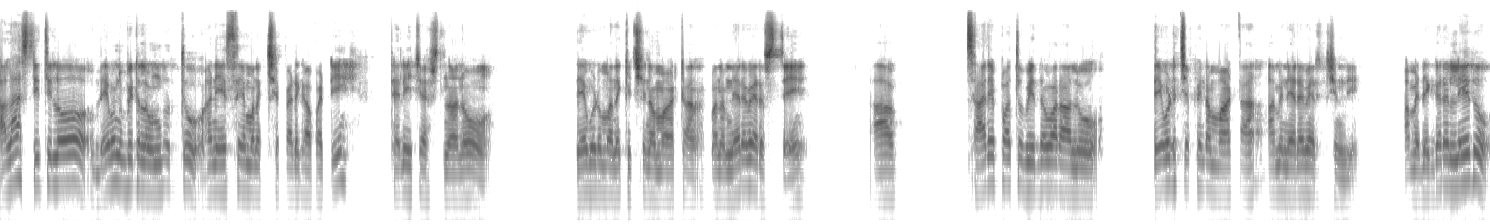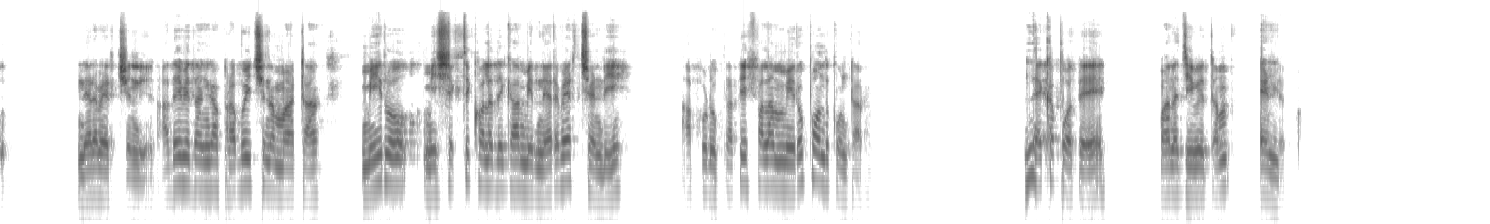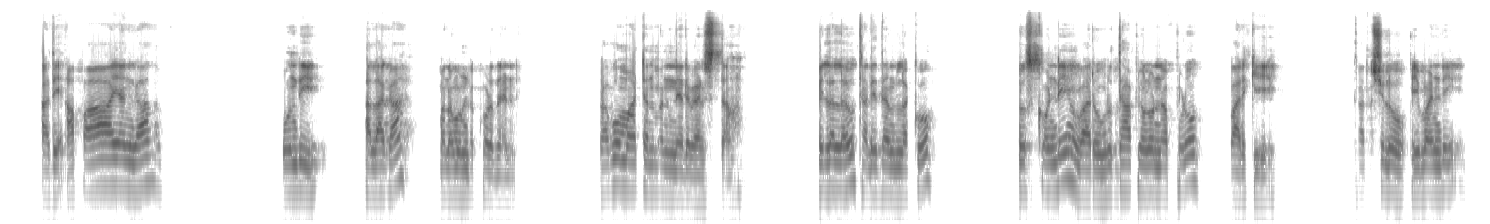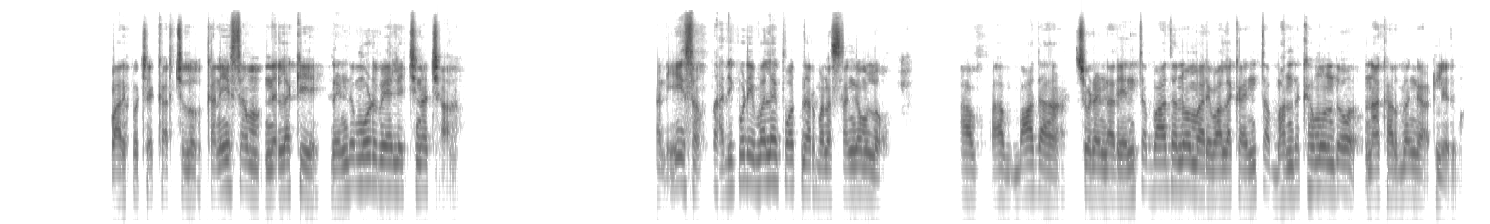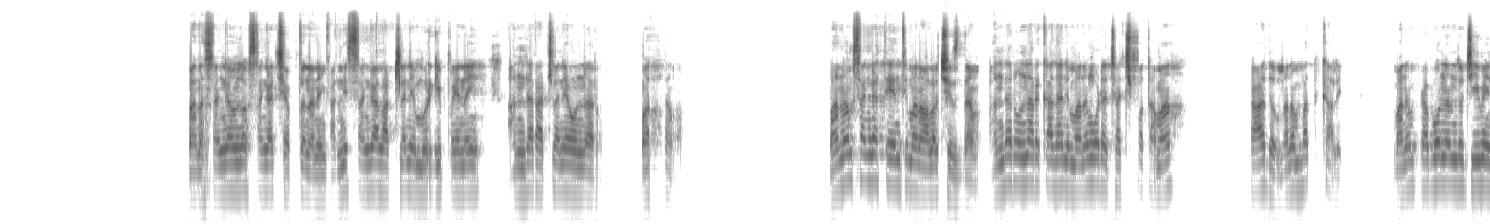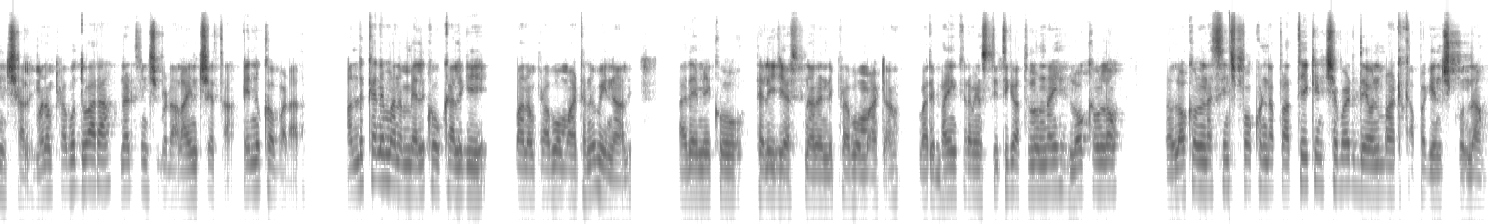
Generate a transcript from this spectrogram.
అలా స్థితిలో దేవుని బిడ్డలు ఉండొద్దు అనేసి మనకు చెప్పాడు కాబట్టి తెలియచేస్తున్నాను. దేవుడు మనకిచ్చిన మాట మనం నెరవేరుస్తే ఆ సారేపాతు విధవరాలు దేవుడు చెప్పిన మాట ఆమె నెరవేర్చింది. ఆమె దగ్గర లేదు నెరవేర్చింది. అదేవిధంగా ప్రభు ఇచ్చిన మాట మీరు మీ శక్తి కొలదిగా మీరు నెరవేర్చండి అప్పుడు ప్రతిఫలం మీరు పొందుకుంటారు. లేకపోతే మన జీవితం ఎండ్. అది అపాయంగా ఉంది. అలాగా మనం ఉండకూడదండి. ప్రభు మాటను మనం నెరవేరుస్తాం. పిల్లలు తల్లిదండ్రులకు చూసుకోండి. వారు వృద్ధాప్యంలో ఉన్నప్పుడు వారికి ఖర్చులు ఇవ్వండి. వారికి వచ్చే ఖర్చులు కనీసం నెలకి రెండు మూడు వేలు ఇచ్చినా చాలు. కనీసం అది కూడా ఇవ్వలేకపోతున్నారు మన సంఘంలో. ఆ బాధ చూడండి అది ఎంత బాధనో మరి వాళ్ళకి ఎంత బంధకం ఉందో నాకు అర్థం కావట్లేదు. మన సంఘంలో సంగతి చెప్తున్నాను. ఇంకా అన్ని సంఘాలు అట్లనే మురిగిపోయినాయి. అందరు అట్లనే ఉన్నారు. మొత్తం. మనం సంగతి ఏంటి మనం ఆలోచిద్దాం. అందరు ఉన్నారు కదని మనం కూడా చచ్చిపోతామా? కాదు. మనం బతకాలి. మనం ప్రభునందు జీవించాలి. మనం ప్రభు ద్వారా నడిపించబడాలి. ఆయన చేత ఎన్నుకోబడాలి. అందుకనే మనం మెలకు కలిగి మనం ప్రభు మాటను వినాలి. అదే మీకు తెలియజేస్తున్నానండి ప్రభు మాట. మరి భయంకరమైన స్థితిగతులు ఉన్నాయి లోకంలో లోకంలో నశించిపోకుండా ప్రత్యేకించబడి దేవుని మాటకు అప్పగించుకుందాం.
